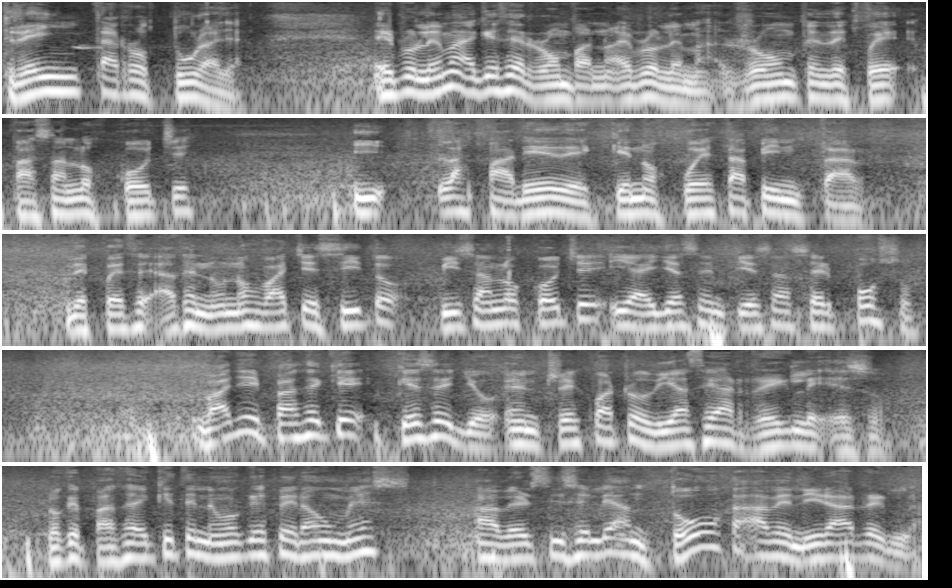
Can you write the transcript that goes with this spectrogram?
30 roturas ya. El problema es que se rompan, no hay problema, rompen, después pasan los coches y las paredes que nos cuesta pintar. Después se hacen unos bachecitos, pisan los coches y ahí ya se empieza a hacer pozo. Vaya y pase que, qué sé yo, en tres, cuatro días se arregle eso. Lo que pasa es que tenemos que esperar un mes a ver si se le antoja a venir a arreglar.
